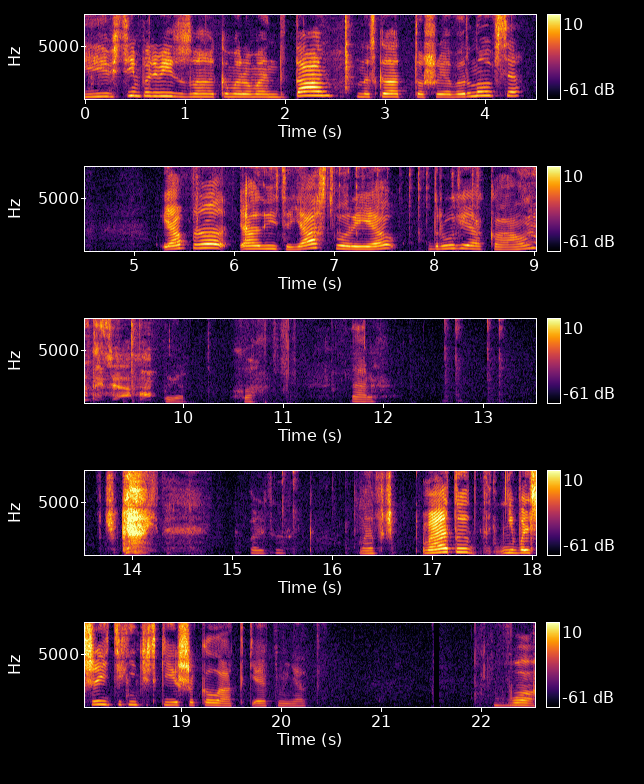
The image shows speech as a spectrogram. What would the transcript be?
І всім привіт! З вами камерамен Детан. Не сказати, то, що я вернувся. Я про. Я дивіться, я створив другий аккаунт. Бля. Хо. Зараз. Чекай. У мене тут небольшие технические шоколадки, як міняти. Во.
